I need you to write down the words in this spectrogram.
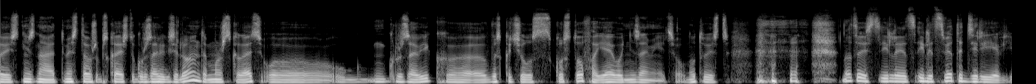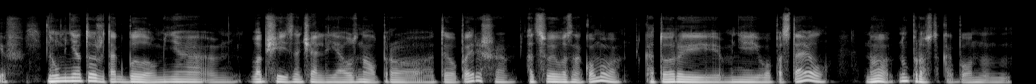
То есть, не знаю, вместо того, чтобы сказать, что грузовик зеленый, ты можешь сказать, грузовик э, выскочил с кустов, а я его не заметил. Ну, то есть, ну, то есть или, или цвета деревьев. Ну, у меня тоже так было. У меня м, вообще изначально я узнал про Тео Перриша от своего знакомого, который мне его поставил. Но, ну, просто как бы он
